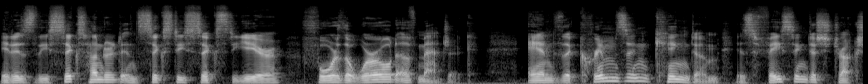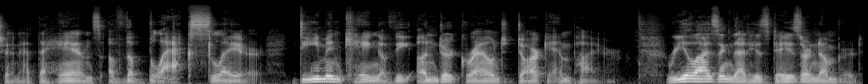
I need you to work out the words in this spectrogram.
It is the 666th year for the world of magic, and the Crimson Kingdom is facing destruction at the hands of the Black Slayer, demon king of the underground Dark Empire. Realizing that his days are numbered,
